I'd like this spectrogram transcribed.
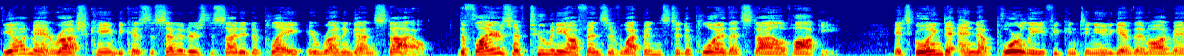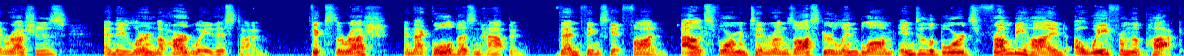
the odd man rush came because the Senators decided to play a run and gun style. The Flyers have too many offensive weapons to deploy that style of hockey. It's going to end up poorly if you continue to give them odd man rushes, and they learn the hard way this time. Fix the rush, and that goal doesn't happen. Then things get fun. Alex Formenton runs Oskar Lindblom into the boards from behind, away from the puck,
